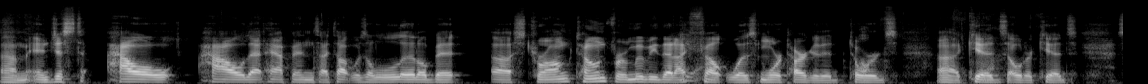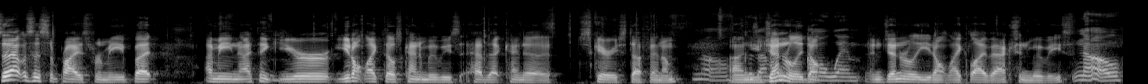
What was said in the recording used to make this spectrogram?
um, and just how how that happens, I thought was a little bit uh, strong tone for a movie that I Yeah. felt was more targeted towards uh, kids, older kids. So that was a surprise for me. But I mean, I think Mhm. you're you don't like those kind of movies that have that kind of scary stuff in them, No. and you I'm generally a don't- and generally you don't like live action movies. No.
